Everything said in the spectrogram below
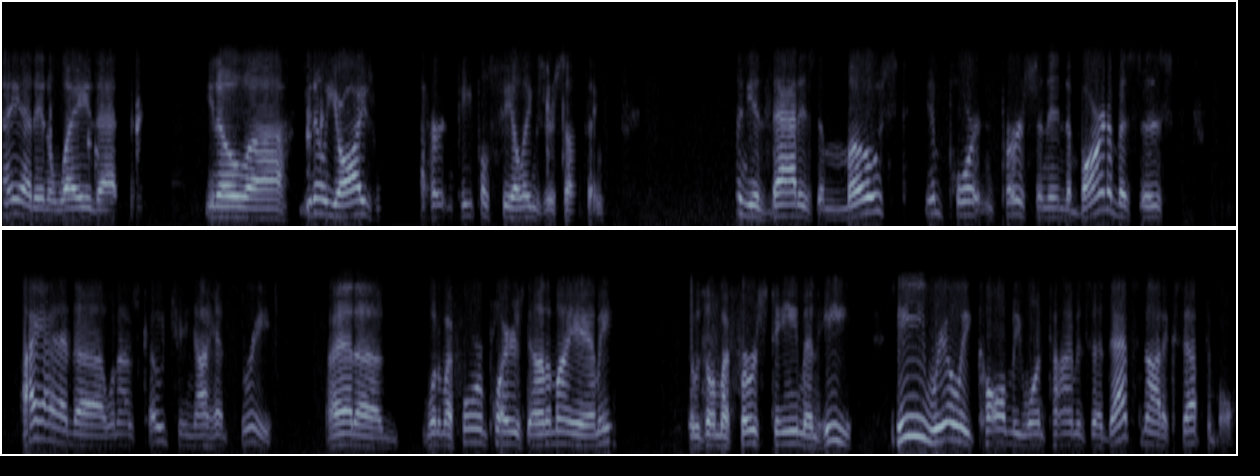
say it in a way that, you know, uh, you know, you're always hurting people's feelings or something. You that is the most important person in the Barnabas's. I had uh, when I was coaching, I had three. I had a uh, one of my former players down in Miami. It was on my first team, and he he really called me one time and said, "That's not acceptable."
